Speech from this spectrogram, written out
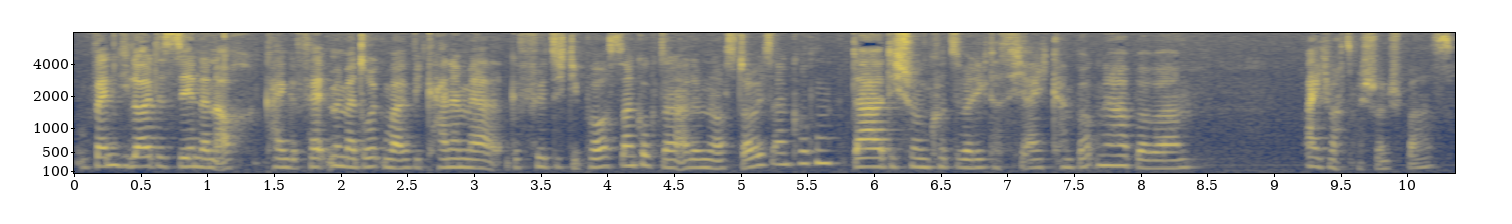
wenn die Leute es sehen, dann auch kein Gefällt mir mehr drücken, weil irgendwie keiner mehr gefühlt sich die Posts anguckt, sondern alle nur noch Stories angucken. Da hatte ich schon kurz überlegt, dass ich eigentlich keinen Bock mehr habe, aber eigentlich macht es mir schon Spaß.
